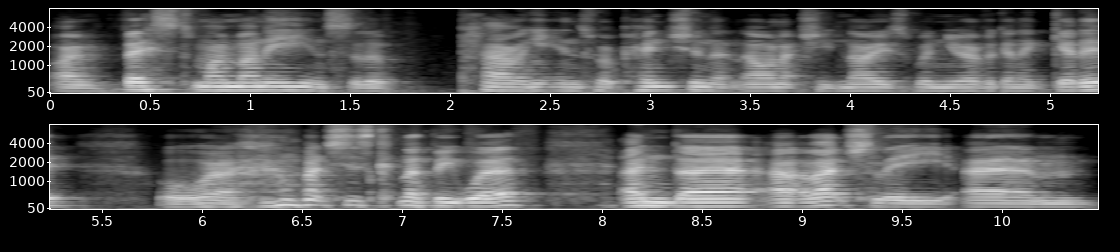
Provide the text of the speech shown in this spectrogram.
I invest my money instead of ploughing it into a pension that no one actually knows when you're ever going to get it or uh, how much it's going to be worth. And uh, I've actually, um,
